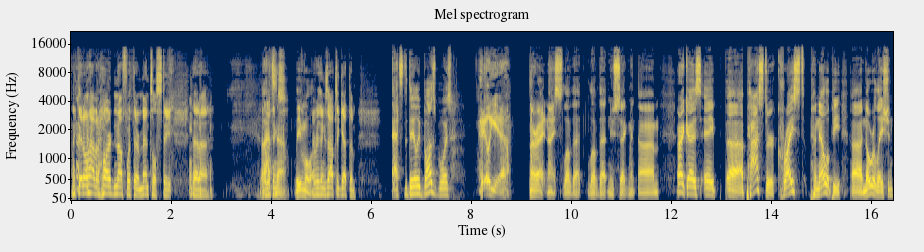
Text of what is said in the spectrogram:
Like they don't have it hard enough with their mental state that uh, That's everything's no. Leave him alone. everything's out to get them. That's the Daily Buzz, boys. Hell yeah. All right, nice. Love that. Love that new segment. Um, all right, guys. A uh, a pastor, Christ Penelope, uh, no relation,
